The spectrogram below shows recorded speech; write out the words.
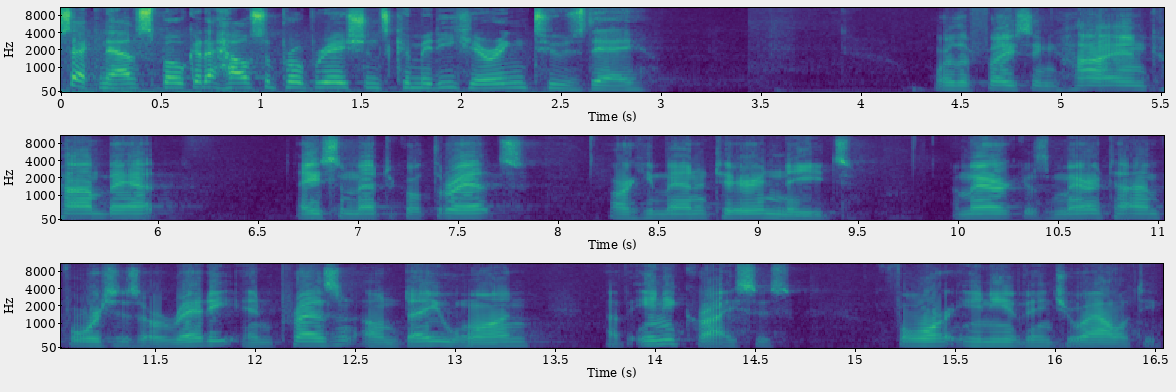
SECNAV spoke at a House Appropriations Committee hearing Tuesday. whether facing high-end combat, asymmetrical threats, or humanitarian needs. America's maritime forces are ready and present on day one of any crisis for any eventuality.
